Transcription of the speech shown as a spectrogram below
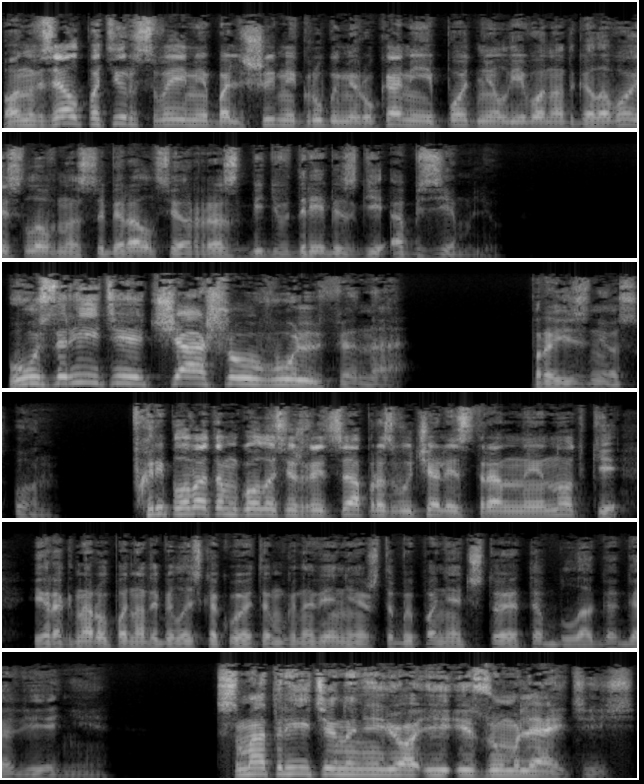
Он взял потир своими большими грубыми руками и поднял его над головой, словно собирался разбить вдребезги об землю. «Узрите чашу Вульфена!» — произнес он. В хрипловатом голосе жреца прозвучали странные нотки, и Рагнару понадобилось какое-то мгновение, чтобы понять, что это благоговение. «Смотрите на нее и изумляйтесь!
